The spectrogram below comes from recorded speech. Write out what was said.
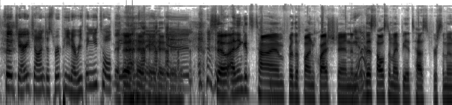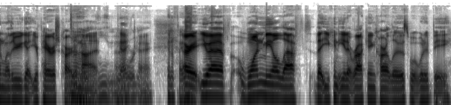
conversations. So, Jerry John, just repeat everything you told me. Say it again. So I think it's time for the fun question, and Yeah. this also might be a test for Simone whether you get your parish card or Oh, not. Lord. Okay. All right. You have one meal left that you can eat at Rocky and Carlos. What would it be?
